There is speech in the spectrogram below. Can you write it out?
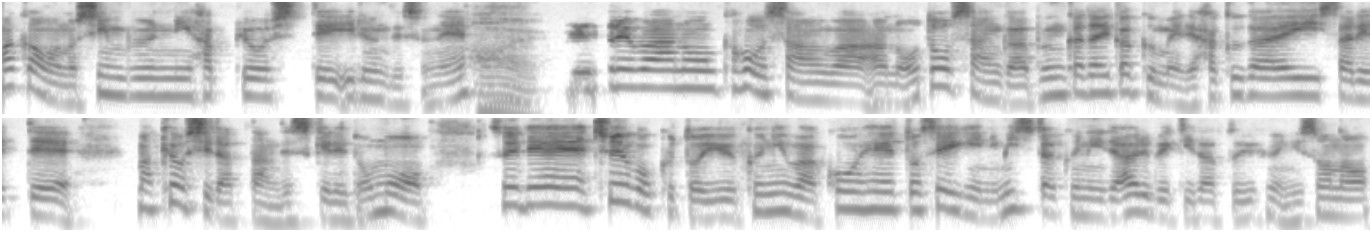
マカオの新聞に発表しているんですね。はい。でそれはあの家宝さんはあのお父さんが文化大革命で迫害されて、まあ、教師だったんですけれどもそれで中国という国は公平と正義に満ちた国であるべきだというふうにその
